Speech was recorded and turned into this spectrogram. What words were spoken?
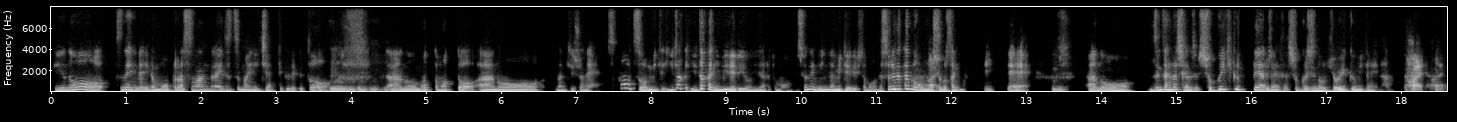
っていうのを常に何かもうプラスワンぐらいずつ毎日やってくれると、うん。あの、もっともっと、あの、なんていうんでしょうね、スポーツを見て、豊か豊かに見れるようになると思うんですよね、みんな見ている人も。で、それが多分面白さになっていって、はいうんあの、全然話が。食育ってあるじゃないですか、食事の教育みたいな。はい。はい。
